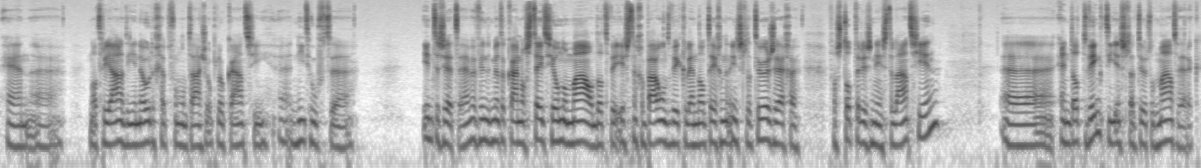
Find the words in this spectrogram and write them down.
en materialen die je nodig hebt voor montage op locatie niet hoeft in te zetten. We vinden het met elkaar nog steeds heel normaal dat we eerst een gebouw ontwikkelen en dan tegen een installateur zeggen van stop er is een installatie in. en dat dwingt die installateur tot maatwerk.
